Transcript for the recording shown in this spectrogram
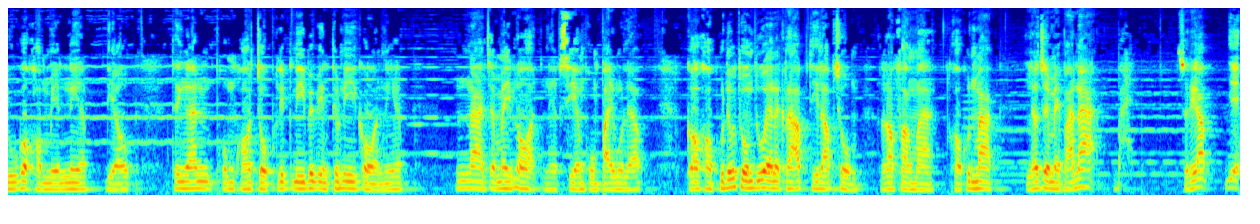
รู้ก็คอมเมนต์เนี่ยครับเดี๋ยวถ้างั้นผมขอจบคลิปนี้ไปเพียงเท่านี้ก่อนเนี่ยครับน่าจะไม่รอดเนี่ยเสียงผมไปหมดแล้ว ก็ขอบคุณทุกท่านด้วยนะครับ ที่รับชมรับฟังมาขอบคุณมาก แล้วเจอกันใหม่พาร์ทหน้าบายสวัสดีครับเย้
